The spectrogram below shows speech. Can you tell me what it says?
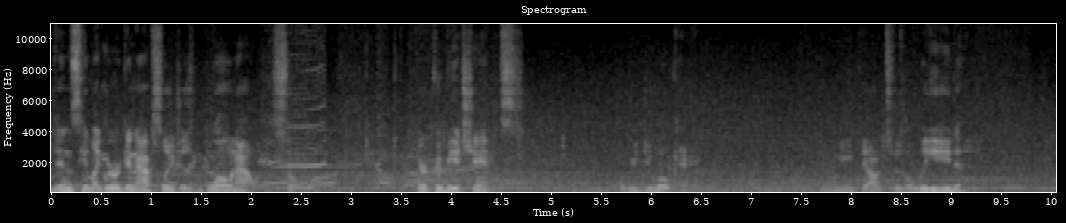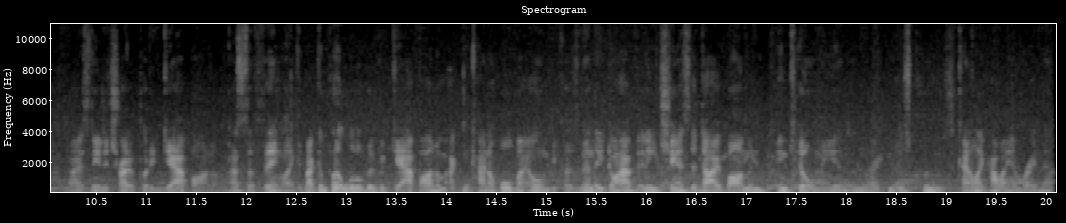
It didn't seem like we were getting absolutely just blown out. So uh, there could be a chance. But we do okay. And we get out to the lead. I just need to try to put a gap on them. That's the thing. Like, if I can put a little bit of a gap on them, I can kind of hold my own because then they don't have any chance to dive bomb and, and kill me, and then I can just cruise. Kind of like how I am right now.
